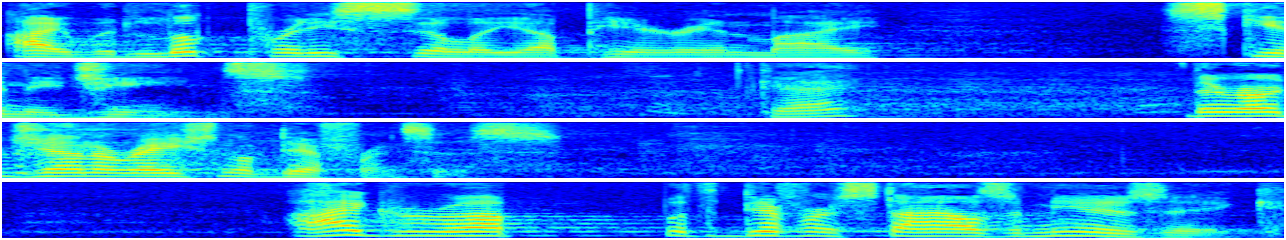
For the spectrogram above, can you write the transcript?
I would look pretty silly up here in my skinny jeans. Okay? There are generational differences. I grew up with different styles of music,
